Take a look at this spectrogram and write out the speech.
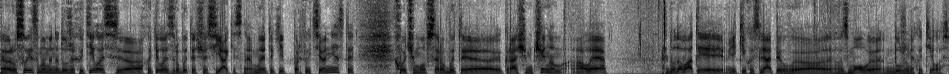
Е, Руслизмами не дуже хотілося, е, хотілося зробити щось якісне. Ми такі перфекціоністи, хочемо все робити е, кращим чином, але додавати якихось ляпів е, з мовою дуже не хотілося.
